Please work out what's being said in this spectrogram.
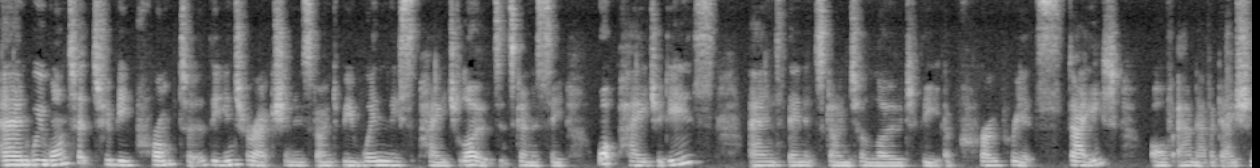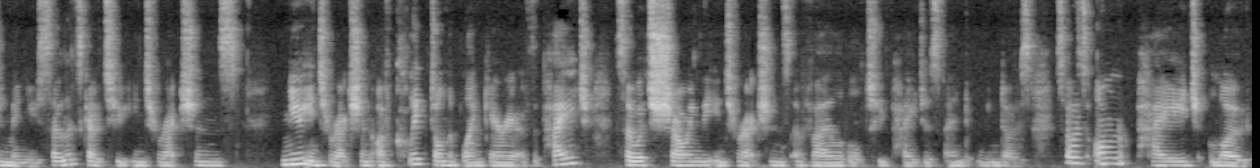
And we want it to be prompted. The interaction is going to be when this page loads. It's going to see what page it is, and then it's going to load the appropriate state of our navigation menu. So let's go to interactions, new interaction. I've clicked on the blank area of the page, so it's showing the interactions available to pages and windows. So it's on page load.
